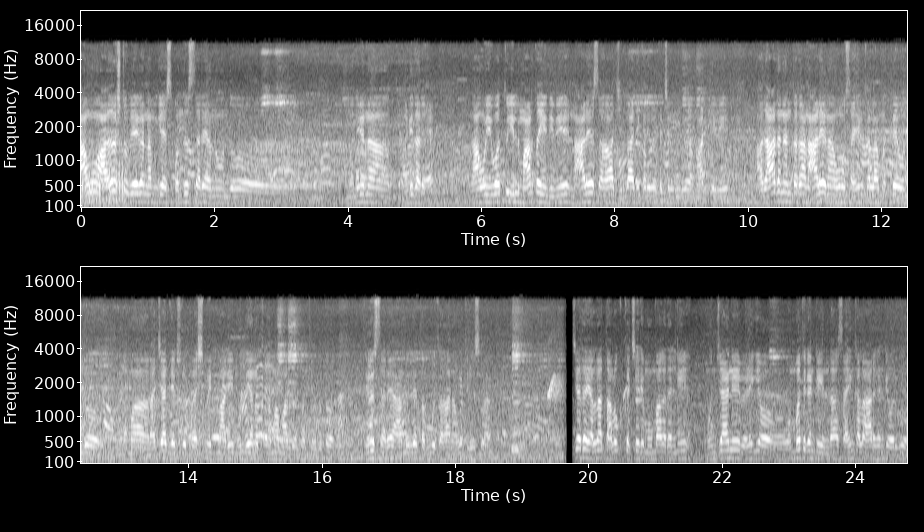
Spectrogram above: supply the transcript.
ನಾವು ಆದಷ್ಟು ಬೇಗ ನಮಗೆ ಸ್ಪಂದಿಸ್ತಾರೆ ಅನ್ನೋ ಒಂದು ಮನವಿಯನ್ನು ಮಾಡಿದ್ದಾರೆ. ನಾವು ಇವತ್ತು ಇಲ್ಲಿ ಮಾಡ್ತಾ ಇದ್ದೀವಿ. ನಾಳೆ ಸಹ ಜಿಲ್ಲಾಧಿಕಾರಿಗಳ ಕಚೇರಿ ಮಾಡ್ತೀವಿ. ಅದಾದ ನಂತರ ನಾಳೆ ನಾವು ಸಾಯಂಕಾಲ ಮತ್ತೆ ಒಂದು ನಮ್ಮ ರಾಜ್ಯಾಧ್ಯಕ್ಷರು ಪ್ರೆಸ್ ಮೀಟ್ ಮಾಡಿ ಮುಂದೇನು ಕ್ರಮ ಮಾಡಬೇಕು ಅಂತ ಹೇಳ್ಬಿಟ್ಟು ತಿಳಿಸ್ತಾರೆ. ಆಮೇಲೆ ತಮಗೂ ಸಹ ನಾವು ತಿಳಿಸಲಾಗ್ತದೆ ರಾಜ್ಯದ ಎಲ್ಲ ತಾಲೂಕು ಕಚೇರಿ ಮುಂಭಾಗದಲ್ಲಿ ಮುಂಜಾನೆ ಬೆಳಗ್ಗೆ ಒಂಬತ್ತು ಗಂಟೆಯಿಂದ ಸಾಯಂಕಾಲ ಆರು ಗಂಟೆವರೆಗೂ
